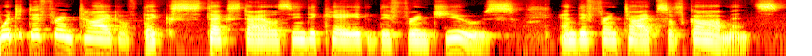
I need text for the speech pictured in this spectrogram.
would different type of tex- textiles indicate different use and different types of garments?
